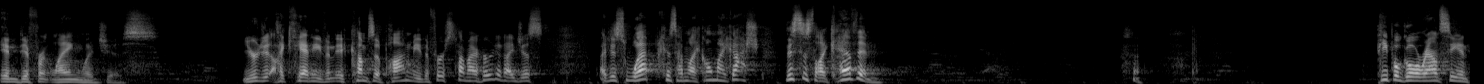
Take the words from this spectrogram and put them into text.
in different languages. You're just, I can't even, it comes upon me. The first time I heard it, I just, I just wept because I'm like, oh my gosh, this is like heaven. People go around seeing,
